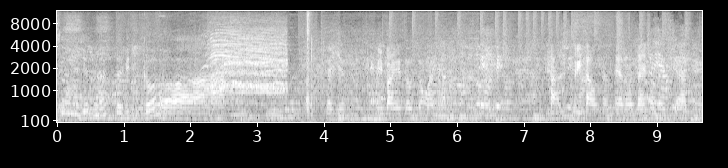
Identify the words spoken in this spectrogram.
So, yan na. Damit ko. So, yan. May bayad daw itong ano. Ha, 3,000. Pero dahil umayad si ate,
